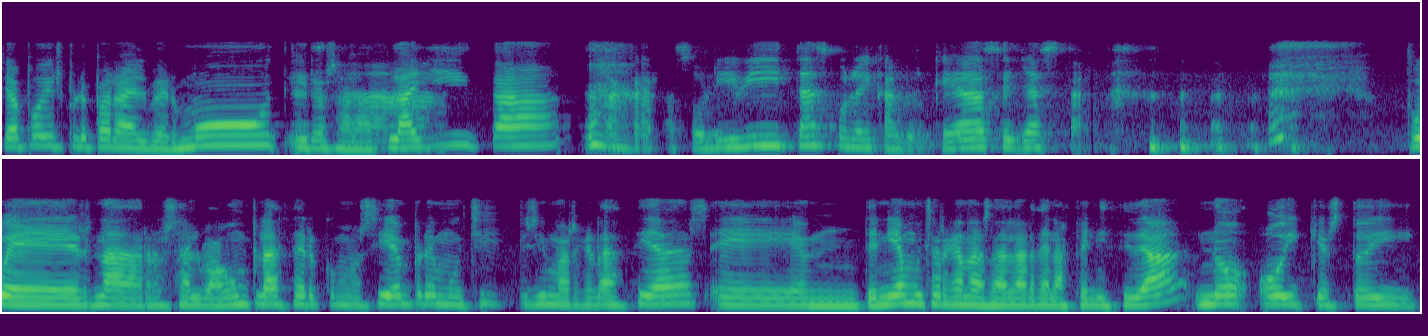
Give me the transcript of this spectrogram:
ya, podéis preparar el vermut, iros a la playita. Sacar las olivitas con el calor que hace, ya está. Pues nada, Rosalba, un placer como siempre, muchísimas gracias. Eh, tenía muchas ganas de hablar de la felicidad, no hoy que estoy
